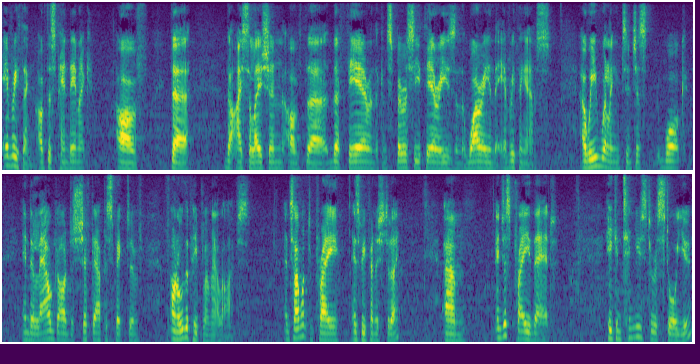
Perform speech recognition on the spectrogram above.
everything of this pandemic, of the the isolation of the the fear and the conspiracy theories and the worry and the everything else? Are we willing to just walk and allow God to shift our perspective on all the people in our lives? And so I want to pray as we finish today, um, and just pray that He continues to restore you,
